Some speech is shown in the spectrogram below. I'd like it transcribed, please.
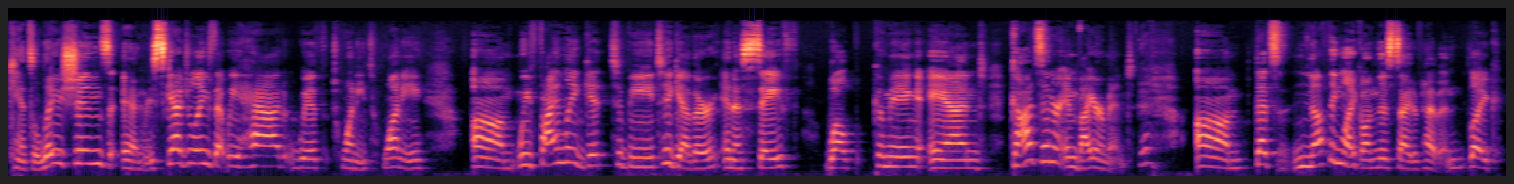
cancellations and reschedulings that we had with 2020. Um, we finally get to be together in a safe, welcoming, and God-centered environment. Um, that's nothing like on this side of heaven. Like,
